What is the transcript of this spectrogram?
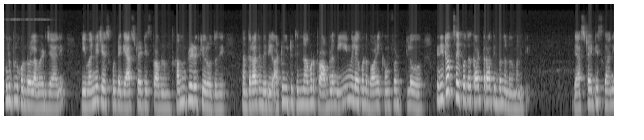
పులుపులు కొన్ని రోజులు అవాయిడ్ చేయాలి. ఇవన్నీ చేసుకుంటే గ్యాస్ట్రైటిస్ ప్రాబ్లం కంప్లీట్గా క్యూర్ అవుతుంది. దాని తర్వాత మీరు అటు ఇటు తిన్నా కూడా ప్రాబ్లం ఏమీ లేకుండా బాడీ కంఫర్ట్లో డిటాక్స్ అయిపోతుంది కాబట్టి తర్వాత ఇబ్బంది ఉండదు మనకి. గ్యాస్ట్రైటిస్ కానీ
